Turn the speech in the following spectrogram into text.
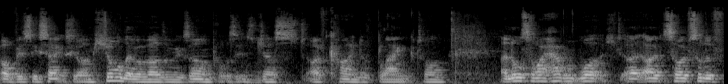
obviously sexual. I'm sure there were other examples. It's Mm. just I've kind of blanked on. And also, I haven't watched. I, I, so I've sort of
